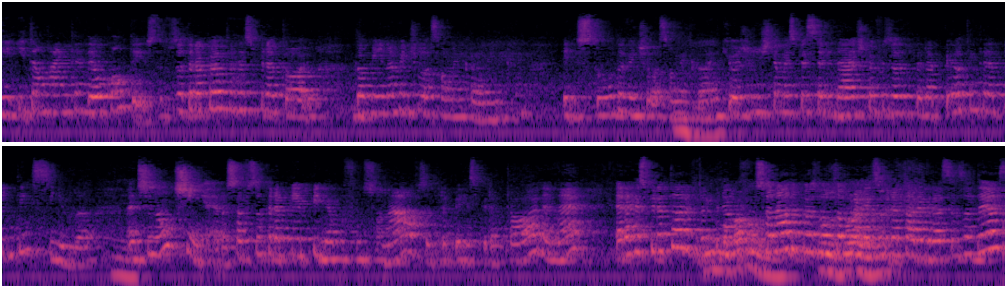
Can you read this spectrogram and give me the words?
e, e tentar entender o contexto. O fisioterapeuta respiratório domina a ventilação mecânica, ele estuda a ventilação mecânica e hoje a gente tem uma especialidade que é o fisioterapeuta em terapia intensiva. Antes não tinha, era só fisioterapia pneumofuncional, fisioterapia respiratória, né? Era respiratória, Sim, pneumofuncional, depois os voltou para né? respiratória, graças a Deus.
